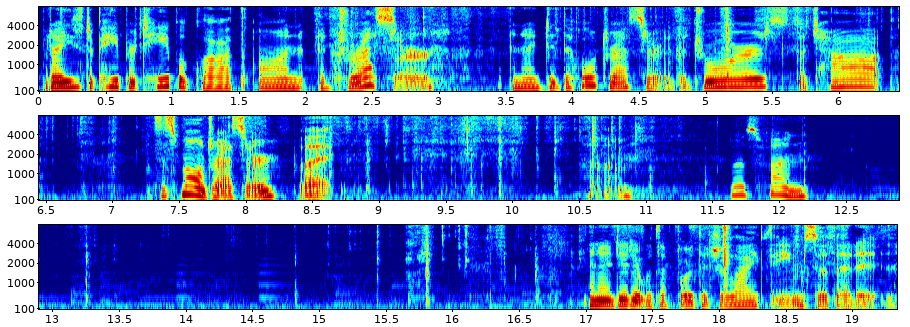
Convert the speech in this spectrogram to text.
But I used a paper tablecloth on a dresser. And I did the whole dresser. The drawers, the top. It's a small dresser, but um, it was fun. And I did it with a 4th of July theme so that it...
